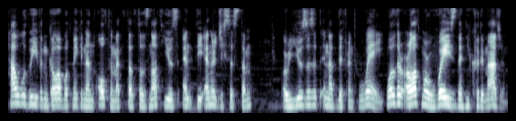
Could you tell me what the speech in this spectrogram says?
how would we even go about making an ultimate that does not use en the energy system, or uses it in a different way? Well, there are a lot more ways than you could imagine.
